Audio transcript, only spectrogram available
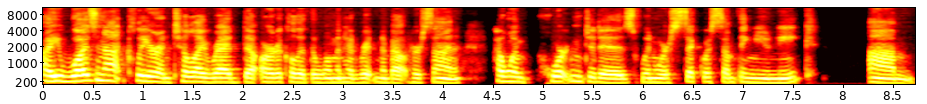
I was not clear until I read the article that the woman had written about her son how important it is when we're sick with something unique. Um,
